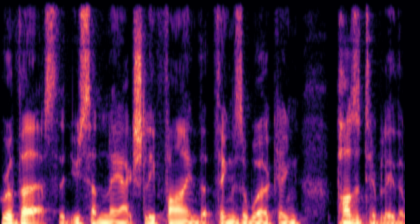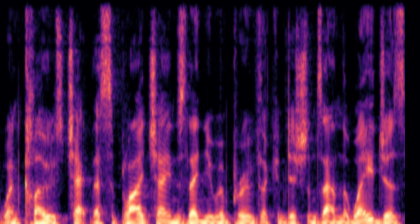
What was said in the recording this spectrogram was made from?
reverse, that you suddenly actually find that things are working positively, that when clothes check their supply chains, then you improve the conditions and the wages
